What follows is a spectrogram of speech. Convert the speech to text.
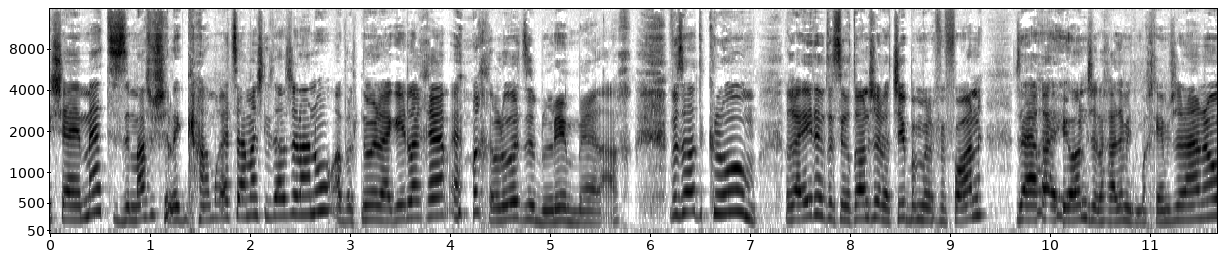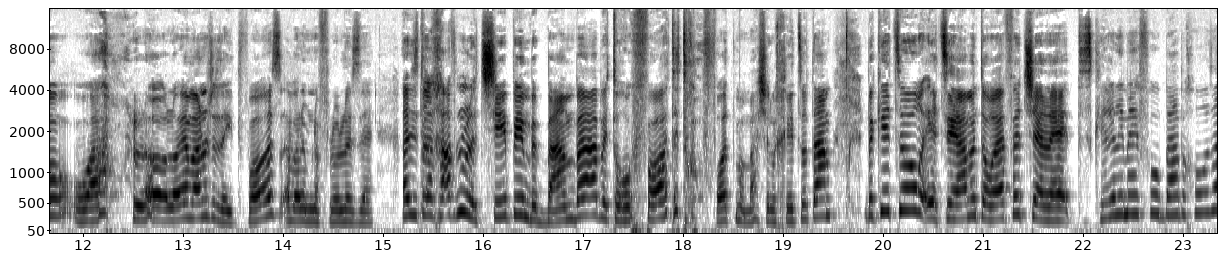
שהאמת זה משהו שלגמרי יצא מהשליטה שלנו, אבל תנו לי להגיד לכם, הם אכלו את זה בלי מלח. וזה עוד כלום. ראיתם את הסרטון של הצ'יפ במלפפון? זה היה רעיון של אחד המתמחים שלנו, וואו, לא, לא האמנו שזה יתפוס, אבל הם נפלו לזה. אז התרחבנו לצ'יפים בבמבה, בתרופות, התרופות ממש הלחיץ אותם. בקיצור, יצירה מטורפת של... תזכירי לי מאיפה הוא בא, הבחור הזה?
